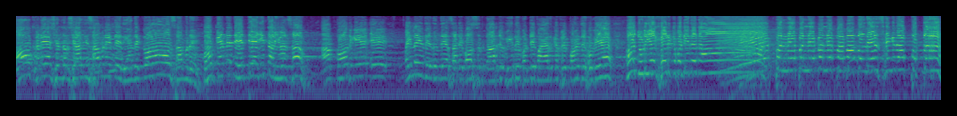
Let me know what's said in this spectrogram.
ਆਓ ਖੜੇ ਆ ਸ਼ਿੰਦਰ ਸ਼ਾਹ ਜੀ ਸਾਹਮਣੇ ਢੇਰੀਆਂ ਦੇ ਕੋਲ ਸਾਹਮਣੇ। ਉਹ ਕਹਿੰਦੇ ਦੇਤੇ ਆ ਜੀ ਧਾਲੀਵਾਲ ਸਾਹਿਬ। ਆ ਪਹੁੰਚ ਗਏ ਇਹ ਪਹਿਲਾਂ ਹੀ ਦੇ ਦਿੰਦੇ ਆ ਸਾਡੇ ਬਹੁਤ ਸਤਿਕਾਰ ਜੋ ਵੀਰ ਦੇ ਵੱਡੇ ਮਾਇਆ ਦੇ ਪਹੁੰਚਦੇ ਹੋ ਗਏ ਆ। ਉਹ ਜੁੜੀਏ ਖੇਡ ਕਬੱਡੀ ਦੇ ਨਾਲ। ਪੱਲੇ ਪੱਲੇ ਬੱਲੇ, ਬਾਬਾ ਬਲਦੇਵ ਸਿੰਘ ਦਾ ਪੁੱਤਰ।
